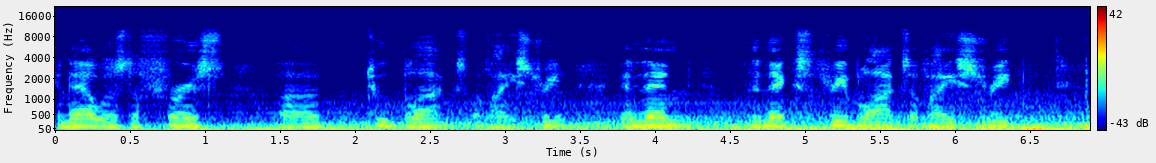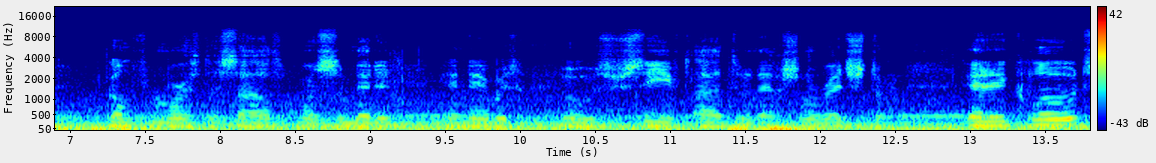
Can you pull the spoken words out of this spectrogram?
and that was the first uh, two blocks of High Street. And then the next three blocks of High Street, going from north to south, was submitted, and it was, it was received onto the National Register. It includes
